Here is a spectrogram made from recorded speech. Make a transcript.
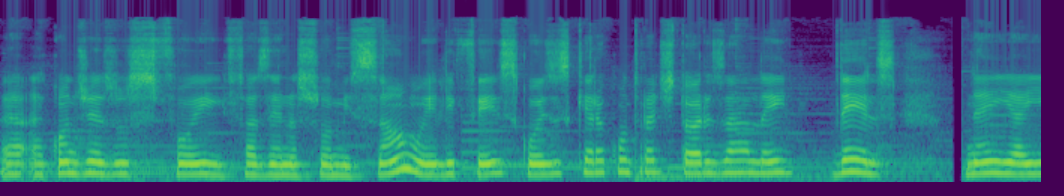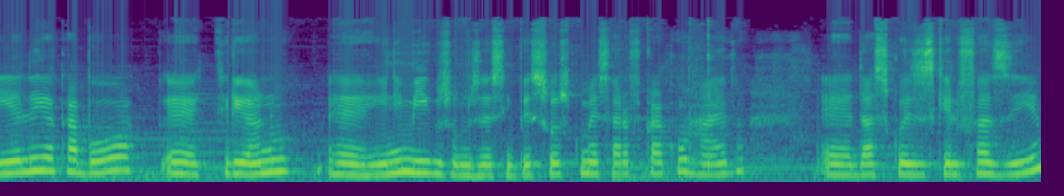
é, é quando Jesus foi fazendo a sua missão, ele fez coisas que eram contraditórias à lei deles. Né? E aí ele acabou é, criando é, inimigos, vamos dizer assim, pessoas começaram a ficar com raiva é, das coisas que ele fazia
